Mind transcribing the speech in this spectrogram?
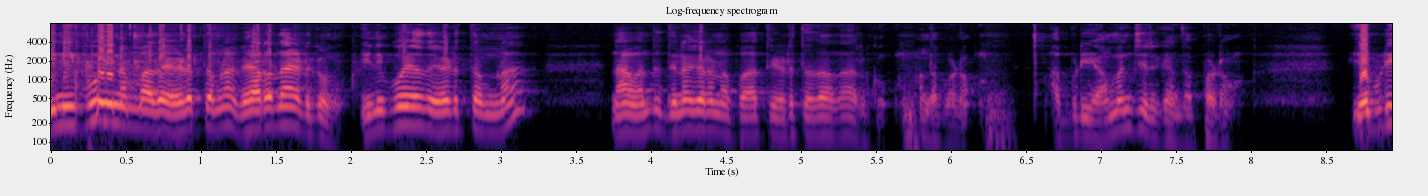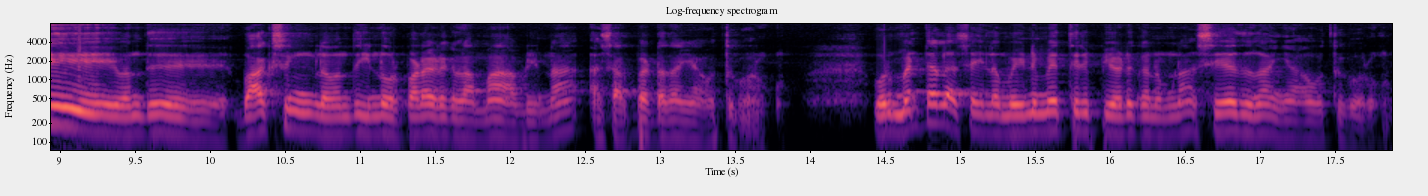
இனி போய் நம்ம அதை எடுத்தோம்னா வேறு தான் எடுக்கணும். இனி போய் அதை எடுத்தோம்னா நான் வந்து தினகரனை பார்த்து எடுத்ததாக தான் இருக்கும் அந்த படம். அப்படி அமைஞ்சிருக்கு அந்த படம். எப்படி வந்து பாக்ஸிங்கில் வந்து இன்னொரு படம் எடுக்கலாமா அப்படின்னா அது சர்பேட்டை தான் ஞாபகத்துக்கு வரும். ஒரு மென்டல் நம்ம இனிமேல் திருப்பி எடுக்கணும்னா சேது தான் ஞாபகத்துக்கு வரும்.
